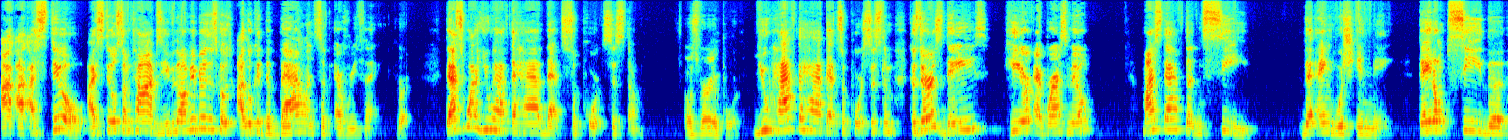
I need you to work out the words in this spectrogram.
I, I, I still, I still sometimes, even though I'm your business coach, I look at the balance of everything. Right. That's why you have to have that support system. Oh, that was very important. You have to have that support system because there's days here at Brass Mill, my staff doesn't see the anguish in me. They don't see the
